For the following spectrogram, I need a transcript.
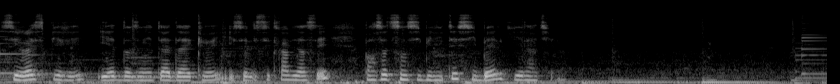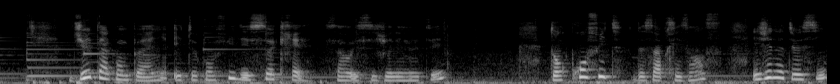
c'est respirer et être dans un état d'accueil et se laisser traverser par cette sensibilité si belle qui est la tienne. Dieu t'accompagne et te confie des secrets. Ça aussi, je l'ai noté. Donc profite de sa présence. Et j'ai noté aussi,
